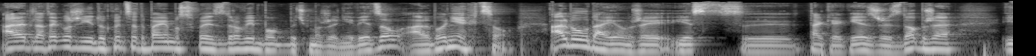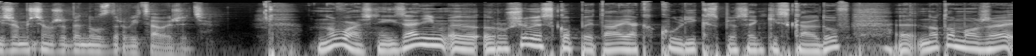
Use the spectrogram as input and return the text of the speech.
ale dlatego, że nie do końca dbają o swoje zdrowie, bo być może nie wiedzą albo nie chcą. Albo udają, że jest y, tak jak jest, że jest dobrze i że myślą, że będą zdrowi całe życie. No właśnie, i zanim y, ruszymy z kopyta, jak kulik z piosenki Skaldów, no to może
